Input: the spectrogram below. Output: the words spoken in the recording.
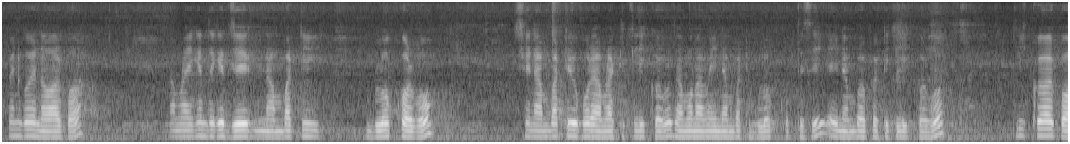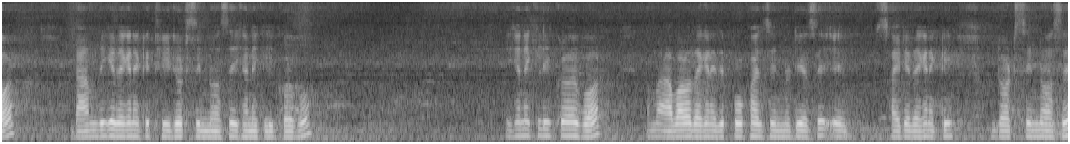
ওপেন করে নেওয়ার পর আমরা এখান থেকে যে নাম্বারটি ব্লক করব সেই নাম্বারটির উপরে আমরা একটি ক্লিক করব। যেমন আমি এই নাম্বারটি ব্লক করতেছি, এই নাম্বার উপর একটি ক্লিক করব। ক্লিক করার পর ডান দিকে দেখেন একটি থ্রি ডট চিহ্ন আছে, এখানে ক্লিক করব। এখানে ক্লিক করার পর আমরা আবারও দেখেন এই যে প্রোফাইল চিহ্নটি আছে, এর সাইডে দেখেন একটি ডট চিহ্ন আছে,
